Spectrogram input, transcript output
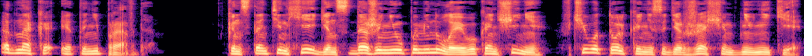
Однако это неправда. Константин Хейгенс даже не упомянул о его кончине в чего только не содержащем дневнике,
